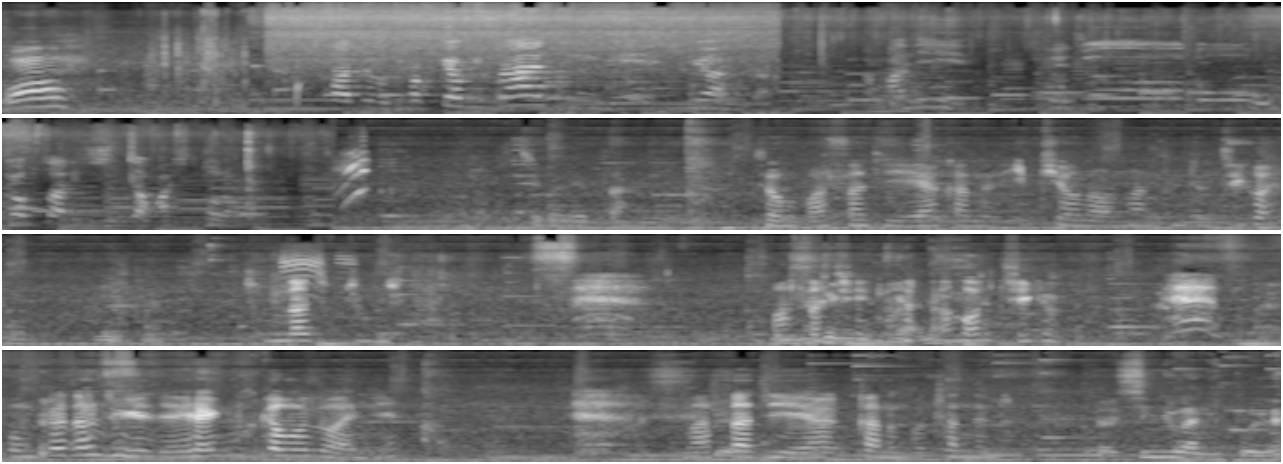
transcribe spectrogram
와. 자주 겹겹이 쌓아주는 게 중요합니다. 아니 제주도 오겹살이 진짜 맛있더라고. 찍어야겠다. 저 마사지 예약하는 이 튀어나온 한숨 좀 찍어요. 존나 집중 중. 마사지 어 지금 본 표정 중에 제일 행복한 모습 아니야? 마사지 예약하는 거 찾는 중. 저 신중한 입고요.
